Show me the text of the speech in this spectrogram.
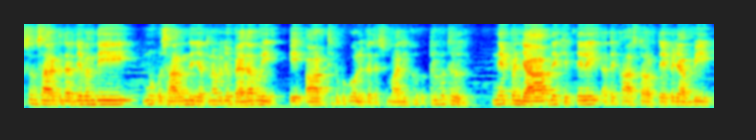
ਸੰਸਾਰਕ ਦਰਜੇਬੰਦੀ ਨੂੰ ਉਸਾਰਨ ਦੇ ਯਤਨਾਂ ਵਜੋਂ ਪੈਦਾ ਹੋਈ, ਇਹ ਆਰਥਿਕ, ਭੂਗੋਲਿਕ ਅਤੇ ਸਮਾਜਿਕ ਉਥਲ-ਪੁਥਲ ਨੇ ਪੰਜਾਬ ਦੇ ਖਿੱਤੇ ਲਈ ਅਤੇ ਖਾਸ ਤੌਰ ਤੇ ਪੰਜਾਬੀ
